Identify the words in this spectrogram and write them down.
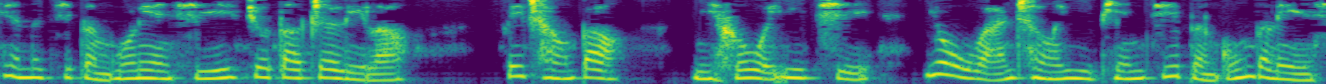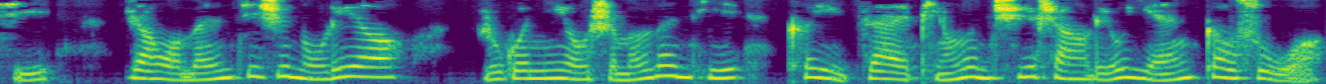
天的基本功练习就到这里了，非常棒！你和我一起又完成了一天基本功的练习，让我们继续努力哦。如果你有什么问题，可以在评论区上留言告诉我。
